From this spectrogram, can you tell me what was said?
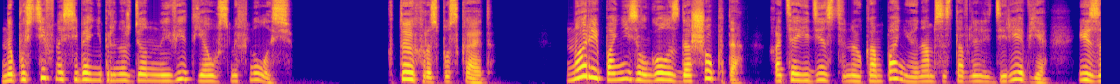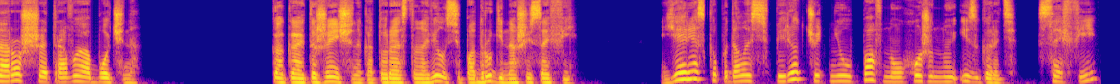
Напустив на себя непринужденный вид, я усмехнулась. «Кто их распускает?» Нори понизил голос до шепота, хотя единственную компанию нам составляли деревья и заросшая травой обочина. «Какая-то женщина, которая остановилась у подруги нашей Софи». Я резко подалась вперед, чуть не упав на ухоженную изгородь. «Софи?»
